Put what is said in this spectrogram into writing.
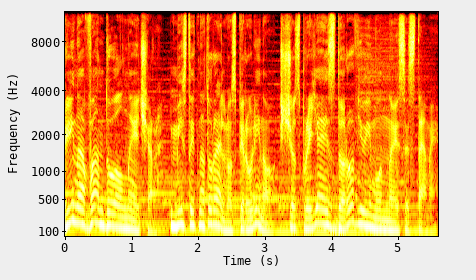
Пуріна One Dual Nature містить натуральну спіруліну, що сприяє здоров'ю імунної системи.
